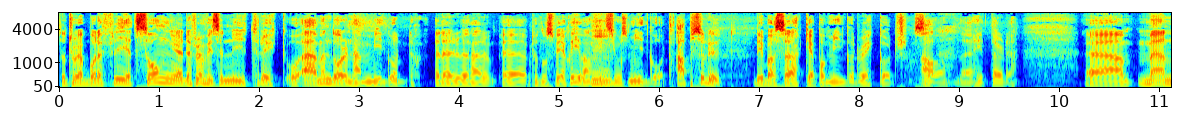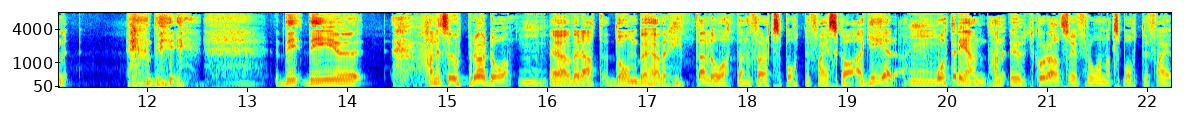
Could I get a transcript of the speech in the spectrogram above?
så tror jag både Frihetssånger, därför finns det nytryck och även då den här Midgård, eller den här eh, Pluton Svea-skivan finns ju hos Midgård. Absolut. Det är bara att söka på Midgård Records så eh, hittar du det. Eh, men det, det, det är ju, han är så upprörd då över att de behöver hitta låten för att Spotify ska agera. Återigen, han utgår alltså ifrån att Spotify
